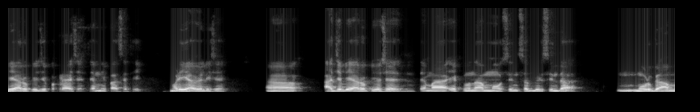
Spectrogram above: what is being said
બે આરોપીઓ જે પકડાયા છે, તેમની પાસેથી મળી આવેલી છે. આ જે બે આરોપીઓ છે, તેમાં એકનું નામ મોહસિન સબ્બીર સિંધા, મૂળ ગામ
